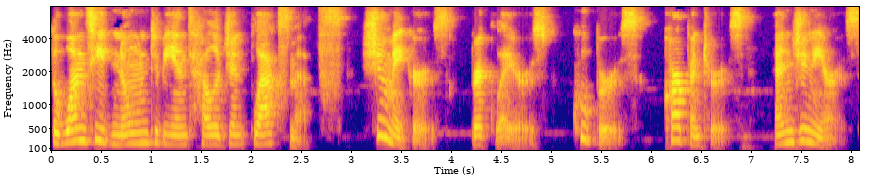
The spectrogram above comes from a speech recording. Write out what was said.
The ones he'd known to be intelligent blacksmiths, shoemakers, bricklayers, coopers, carpenters, engineers,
